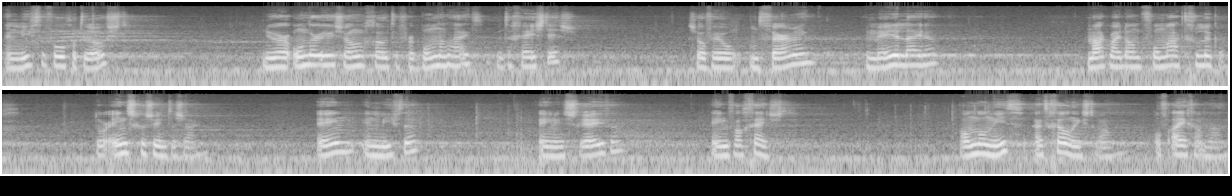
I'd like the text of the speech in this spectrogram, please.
en liefdevol getroost, nu er onder u zo'n grote verbondenheid met de geest is, zoveel ontferming en medelijden, maak mij dan volmaakt gelukkig door eensgezind te zijn. Eén in liefde, één in streven een van geest. Handel niet uit geldingsdrang of eigenwaan,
